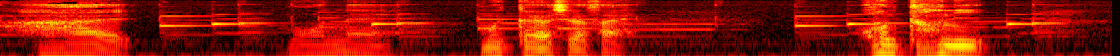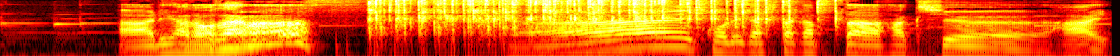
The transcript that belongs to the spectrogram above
はい。もうね、もう一回言わせてください。本当に、ありがとうございますはい。これがしたかった拍手。はい。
